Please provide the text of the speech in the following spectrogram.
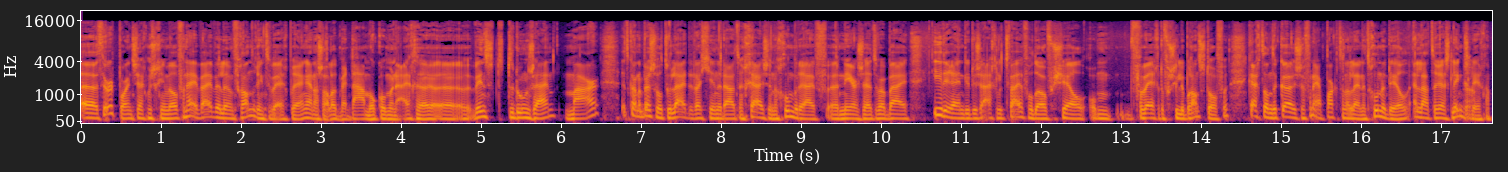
Uh, Third Point zegt misschien wel van hé, hey, wij willen een verandering teweeg brengen. En dan zal het met name ook om hun eigen winst te doen zijn. Maar het kan er best wel toe leiden dat je inderdaad een grijs en een groen bedrijf neerzet. Waarbij iedereen die dus eigenlijk twijfelde over Shell om, vanwege de fossiele brandstoffen, krijgt dan de keuze van ja, pak dan alleen het groene deel en laat de rest links liggen.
